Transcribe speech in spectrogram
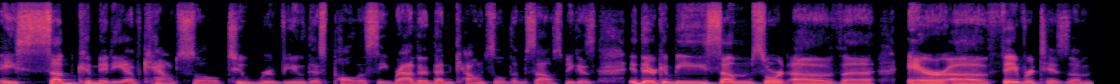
a subcommittee of council to review this policy rather than council themselves because there can be some sort of uh, air of favoritism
